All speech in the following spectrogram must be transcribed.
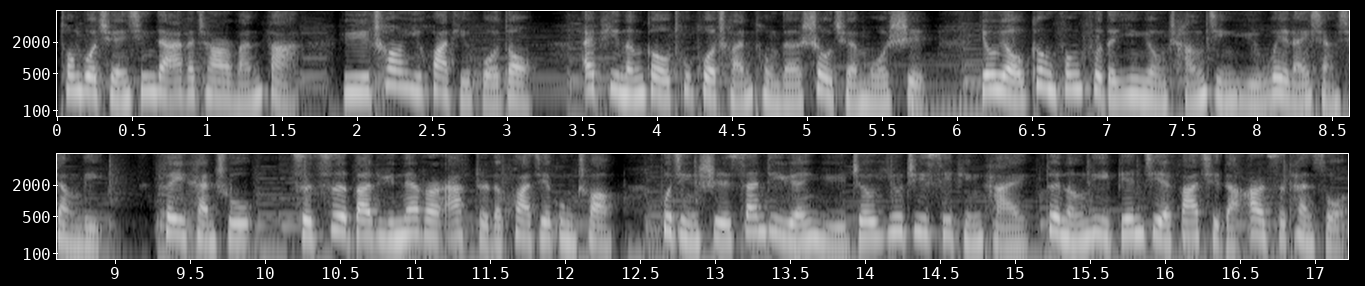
通过全新的 Avatar 玩法与创意话题活动，IP 能够突破传统的授权模式，拥有更丰富的应用场景与未来想象力。可以看出，此次 Bud 与 Never After 的跨界共创，不仅是 3D 元宇宙 UGC 平台对能力边界发起的二次探索，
